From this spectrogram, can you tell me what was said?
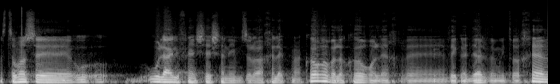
אז אתה אומר שאולי לפני שש שנים זה לא היה חלק מהקור, אבל הקור הולך ו- וגדל ומתרחב,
